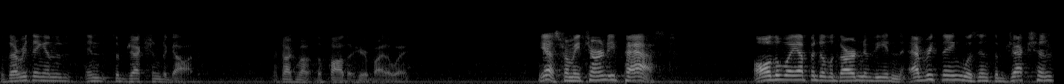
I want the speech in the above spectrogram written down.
was everything in, in subjection to God? We're talking about the Father here, by the way. Yes, from eternity past, all the way up into the Garden of Eden, everything was in subjection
